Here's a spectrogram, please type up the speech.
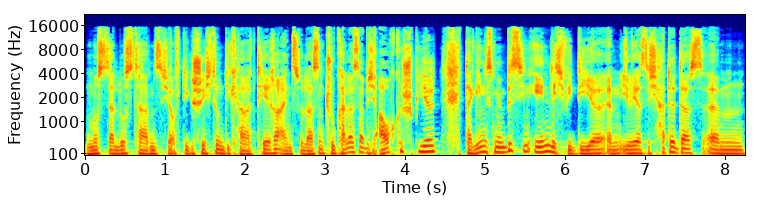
und muss da Lust haben, sich auf die Geschichte und die Charaktere einzulassen. True Colors habe ich auch gespielt. Da ging es mir ein bisschen ähnlich wie dir, ähm, Ilias. Ich hatte das, ähm,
